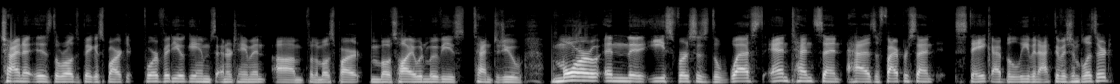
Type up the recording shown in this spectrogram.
China is the world's biggest market for video games entertainment. Um, for the most part, most Hollywood movies tend to do more in the East versus the West. And Tencent has a five percent stake, I believe, in Activision Blizzard.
